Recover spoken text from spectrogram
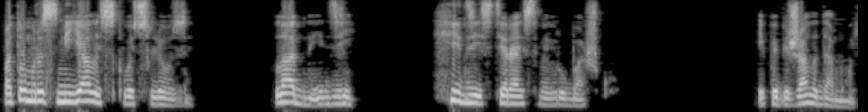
Потом рассмеялась сквозь слезы. Ладно, иди. Иди, стирай свою рубашку. И побежала домой.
